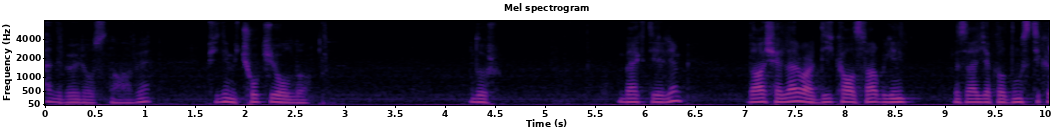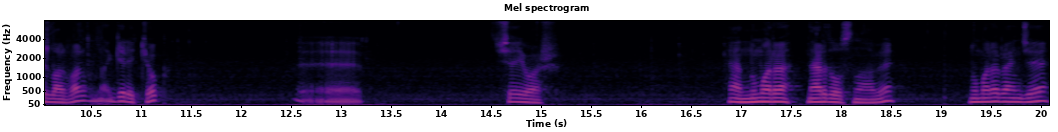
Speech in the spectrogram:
Hadi böyle olsun abi. Bir şey mi? Çok iyi oldu. Dur. Back diyelim. Daha şeyler var. Decals var. Bu yeni mesela yakaladığımız stickerlar var. Buna gerek yok. Ee, şey var. Yani numara nerede olsun abi? Numara bence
